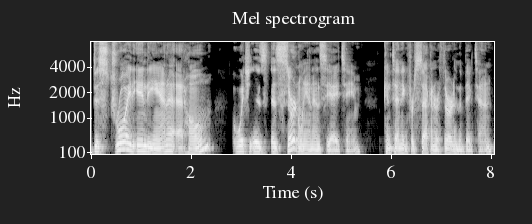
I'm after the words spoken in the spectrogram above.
destroyed Indiana at home, which is is certainly an NCAA team contending for second or third in the Big Ten.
